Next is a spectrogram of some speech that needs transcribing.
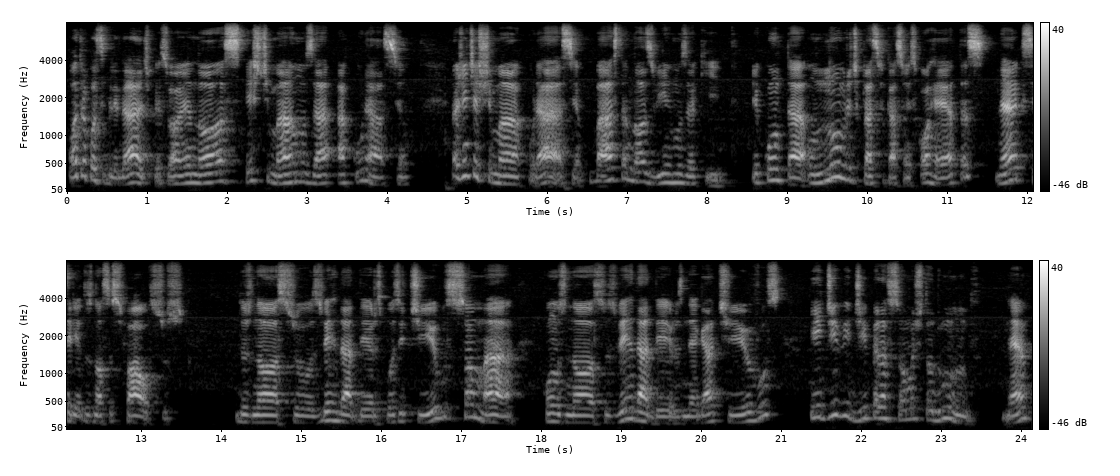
Outra possibilidade, pessoal, é nós estimarmos a acurácia. Para a gente estimar a acurácia, basta nós virmos aqui e contar o número de classificações corretas, né, que seria dos nossos falsos, dos nossos verdadeiros positivos, somar com os nossos verdadeiros negativos e dividir pela soma de todo mundo. Né?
